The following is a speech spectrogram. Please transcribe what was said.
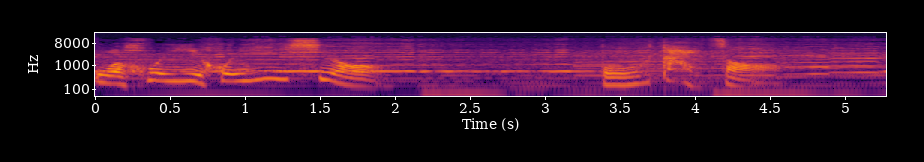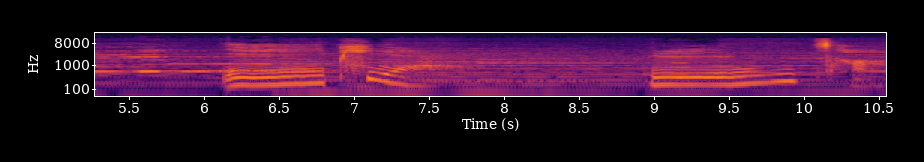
我挥一挥衣袖，不带走一片云彩。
